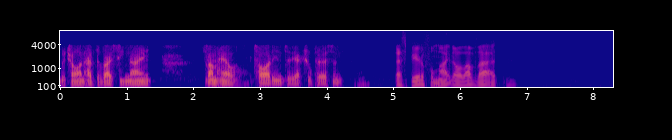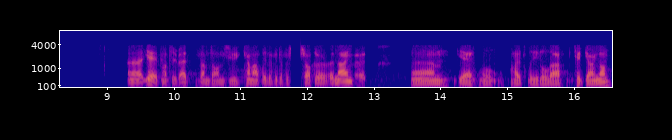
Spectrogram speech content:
we try and have the racing name somehow tied into the actual person. That's beautiful, mate. I love that. Uh, yeah, it's not too bad. Sometimes you come up with a bit of a shocker of a name, but um, yeah, well, hopefully it'll uh, keep going on.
